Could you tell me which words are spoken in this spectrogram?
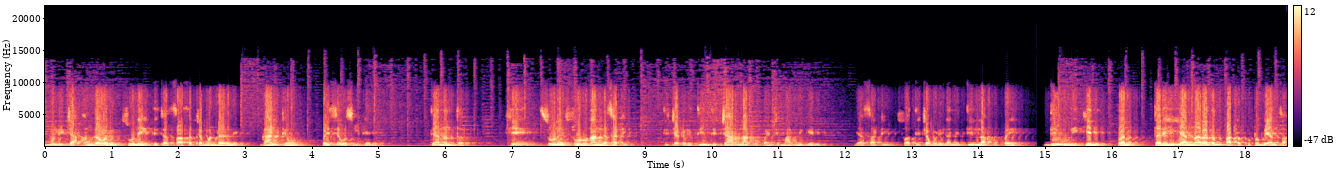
मुलीच्या अंगावरील सोनेही तिच्या सासरच्या मंडळीने घाण ठेवून पैसे वसूल केले. त्यानंतर हे सोने सोडून आणण्यासाठी तिच्याकडे तीन ते चार लाख रुपयांची मागणी केली. यासाठी स्वातीच्या वडिलांनी तीन लाख रुपये देऊही केले. पण तरीही या नरादम पाठक कुटुंबियांचा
